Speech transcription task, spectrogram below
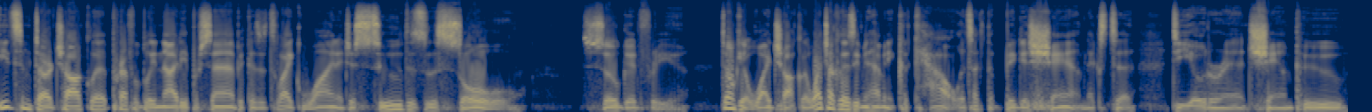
Eat some dark chocolate, preferably 90%, because it's like wine. It just soothes the soul. So good for you. Don't get white chocolate. White chocolate doesn't even have any cacao. It's like the biggest sham next to deodorant, shampoo,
